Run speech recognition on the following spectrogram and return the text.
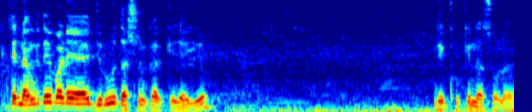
ਕਿਤੇ ਲੰਘਦੇ ਬੜੇ ਆਏ, ਜਰੂਰ ਦਰਸ਼ਨ ਕਰਕੇ ਜਾਈਓ। ਦੇਖੋ ਕਿੰਨਾ ਸੋਹਣਾ।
